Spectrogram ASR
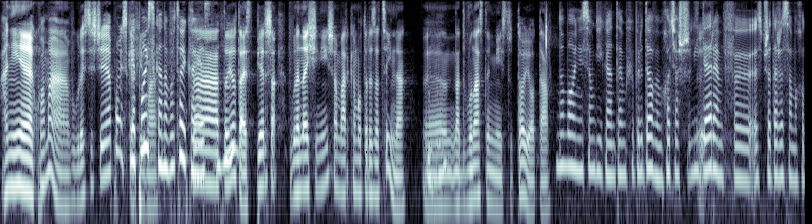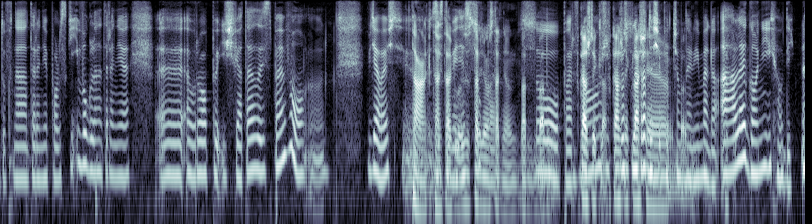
A nie, kłamałem. W ogóle jest jeszcze japońska, Japońska, firma. no bo Tojka jest. Ta. Toyota jest pierwsza, w ogóle najsilniejsza marka motoryzacyjna. E, Mhm. Na 12 miejscu Toyota. No bo oni są gigantem hybrydowym, chociaż Y- liderem w e, sprzedaży samochodów na terenie Polski i w ogóle na terenie e, Europy i świata jest BMW. E, Widziałeś? e, Tak, tak, tak. Zostawiłem ostatnio. Bardzo, Super. w każdej, no, w każdej klasie. Naprawdę się podciągnęli, mega. Ale goni ich Audi. E,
